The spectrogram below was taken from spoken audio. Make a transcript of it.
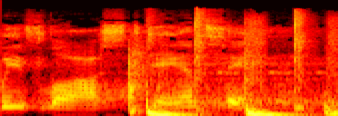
We've lost dancing.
